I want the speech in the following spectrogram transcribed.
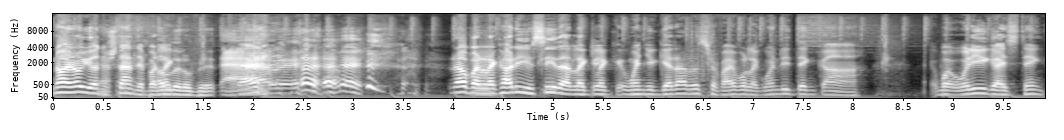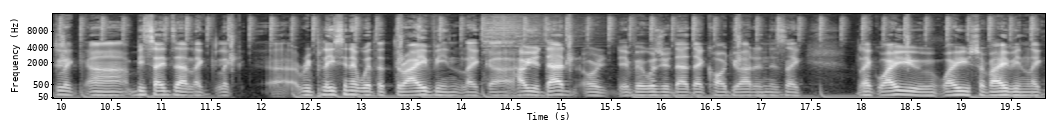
no, I know you understand it, but a like little bit. no, but No. like, how do you see that? Like, like when you get out of survival, like, when do you think? uh What What do you guys think? Like, uh besides that, like, like uh, replacing it with a thriving, like uh, how your dad, or if it was your dad that called you out and is like, like, why are you, why are you surviving? Like,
